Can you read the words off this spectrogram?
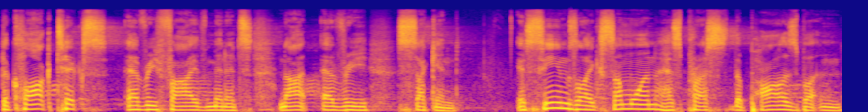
The clock ticks every five minutes, not every second. It seems like someone has pressed the pause button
